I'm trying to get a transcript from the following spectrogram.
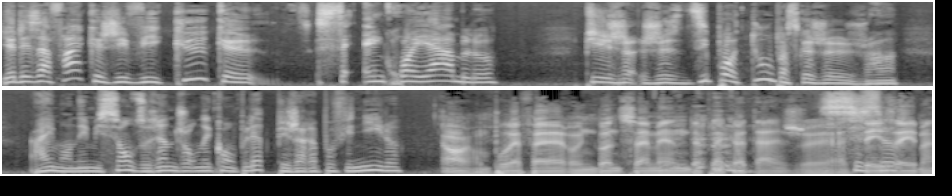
Il y a des affaires que j'ai vécues que c'est incroyable, là. Puis je, je dis pas tout parce que je, j'en- Hey, mon émission durait une journée complète, puis j'aurais pas fini, là. Ah, on pourrait faire une bonne semaine de placotage euh, assez ça. aisément.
